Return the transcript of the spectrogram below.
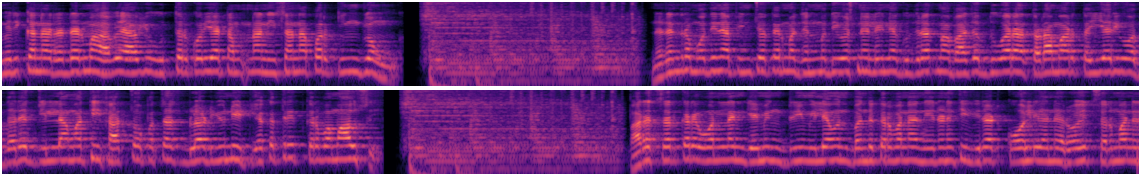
અમેરિકાના રડારમાં હવે આવ્યું ઉત્તર કોરિયા ટ્રમ્પના નિશાના પર કિંગ જોંગ. નરેન્દ્ર મોદીના પંચોતેરમાં જન્મદિવસને લઈને ગુજરાતમાં ભાજપ દ્વારા તડામાર તૈયારીઓ દરેક જિલ્લામાંથી સાતસો પચાસ બ્લડ યુનિટ એકત્રિત કરવામાં આવશે. ભારત સરકારે ઓનલાઈન ગેમિંગ ડ્રીમ ઇલેવન બંધ કરવાના નિર્ણયથી વિરાટ કોહલી અને રોહિત શર્માને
